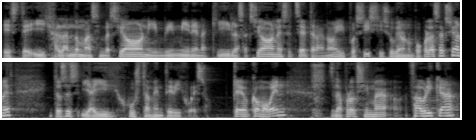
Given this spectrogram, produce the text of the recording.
este y jalando más inversión y miren aquí las acciones, etcétera, ¿no? Y pues sí, sí subieron un poco las acciones. Entonces, y ahí justamente dijo eso. Que como ven, la próxima fábrica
